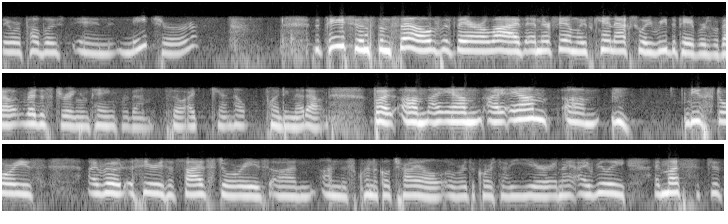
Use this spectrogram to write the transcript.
they were published in Nature, the patients themselves, if they are alive, and their families can't actually read the papers without registering and paying for them. So I can't help pointing that out. But um, I am, I am um, these stories. I wrote a series of five stories on on this clinical trial over the course of a year, and I, I really, I must just,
